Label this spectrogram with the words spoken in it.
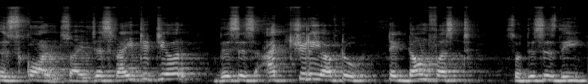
is called. So i'll just write it here. This is actually you have to take down first. So this is the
